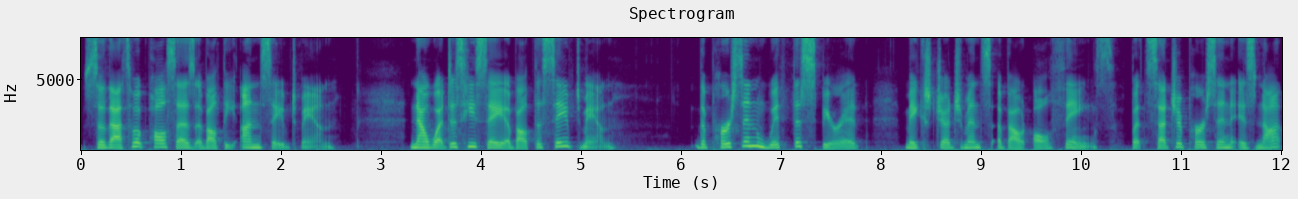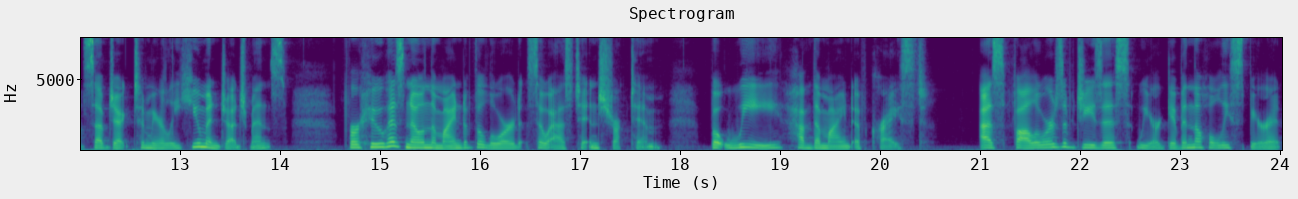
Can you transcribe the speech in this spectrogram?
so that's what Paul says about the unsaved man. Now, what does he say about the saved man? The person with the Spirit makes judgments about all things, but such a person is not subject to merely human judgments. For who has known the mind of the Lord so as to instruct him? But we have the mind of Christ. As followers of Jesus, we are given the Holy Spirit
